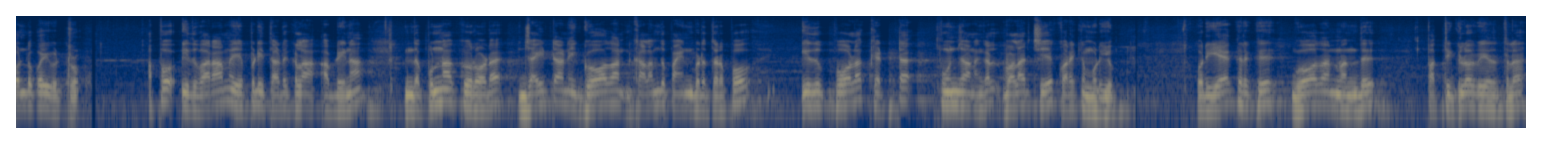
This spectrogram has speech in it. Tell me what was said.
கொண்டு போய் விட்டுரும். அப்போது இது வராமல் எப்படி தடுக்கலாம் அப்படின்னா இந்த புண்ணாக்கூரோட ஜைட்டானிக் கோதான் கலந்து பயன்படுத்துகிறப்போ இது போல் கெட்ட பூஞ்சானங்கள் வளர்ச்சியை குறைக்க முடியும். ஒரு ஏக்கருக்கு கோதான் வந்து பத்து கிலோ வீதத்தில்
